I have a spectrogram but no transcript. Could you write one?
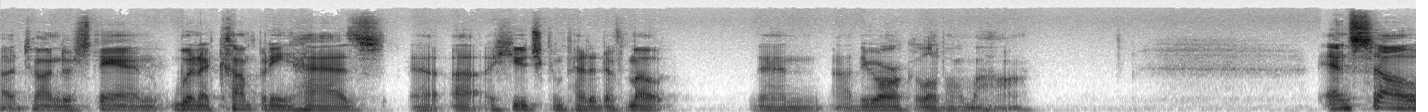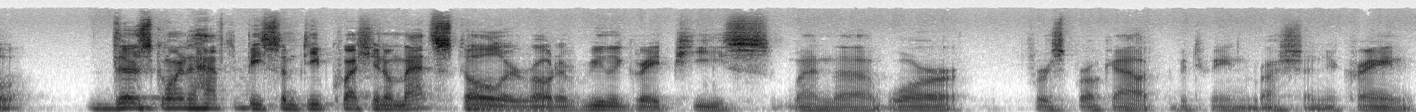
uh, to understand when a company has a, a huge competitive moat than uh, the Oracle of Omaha? And so there's going to have to be some deep question. You know, Matt Stoller wrote a really great piece when the war first broke out between Russia and Ukraine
